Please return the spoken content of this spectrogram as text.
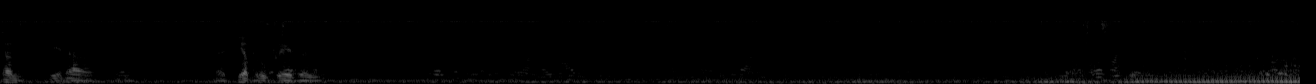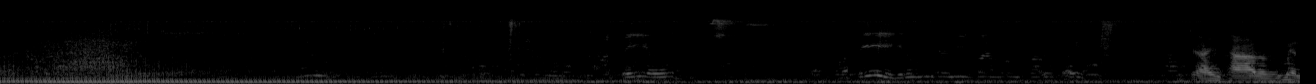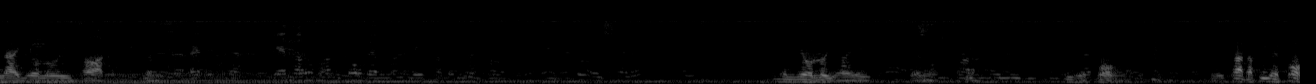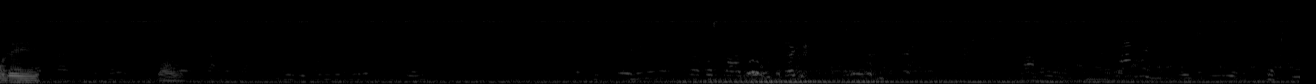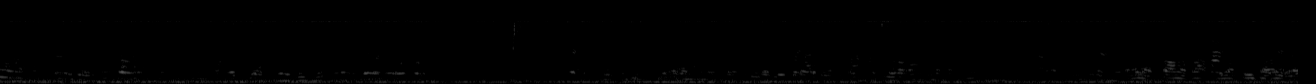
Samson. Yan na. Siya progreso. มันโยนลอยไอ้ที่ไปฟ้องถ้าตะพี่ไปฟ้องเลยอย่าง dollars.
